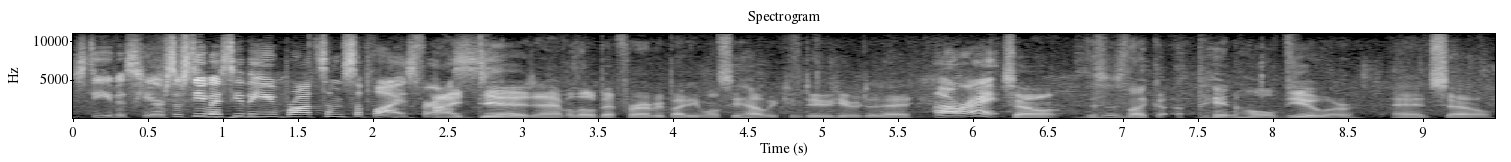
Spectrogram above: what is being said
Steve is here. So Steve, I see that you brought some supplies for us. I did. I have a little bit for everybody, and we'll see how we can do here today. All right. So this is like a pinhole viewer, and so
